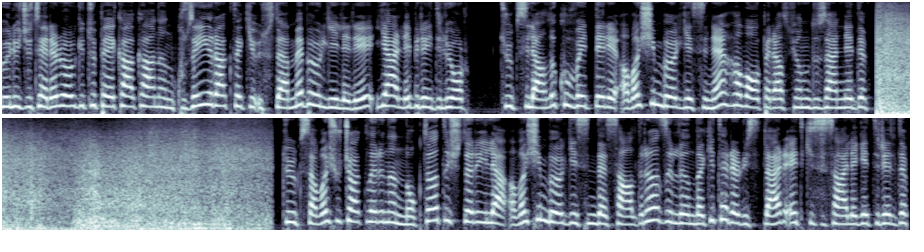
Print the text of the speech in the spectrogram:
Bölücü terör örgütü PKK'nın Kuzey Irak'taki üstlenme bölgeleri yerle bir ediliyor. Türk Silahlı Kuvvetleri Avaşin bölgesine hava operasyonu düzenledi. Türk savaş uçaklarının nokta atışlarıyla Avaşin bölgesinde saldırı hazırlığındaki teröristler etkisiz hale getirildi.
